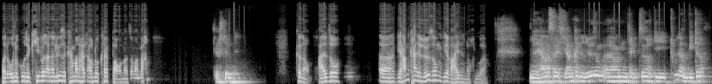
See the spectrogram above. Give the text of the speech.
weil ohne gute Keyword-Analyse kann man halt auch nur Crap bauen. Was soll man machen? Das stimmt. Genau. Also, äh, wir haben keine Lösung, wir weinen noch nur. Naja, was heißt, wir haben keine Lösung? Ähm, da gibt es ja noch die Tool-Anbieter.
